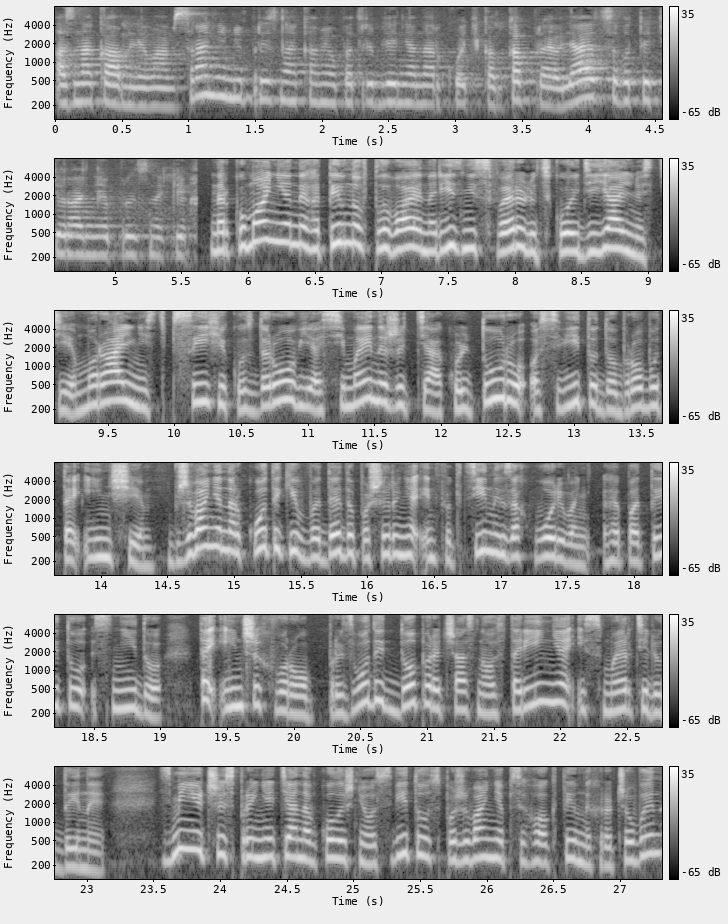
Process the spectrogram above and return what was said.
ознакомливаем с ранними признаками употребления наркотиков, как проявляются вот эти ранние признаки. Наркоманія негативно впливає на різні сфери людської діяльності: моральність, психіку, здоров'я, сімейне життя, культуру, освіту, добробут та інші. Вживання наркотиків веде до поширення інфекційних захворювань, гепатиту, сніду та інших хвороб, призводить до передчасного старіння і смерті людини. Змінюючи сприйняття навколишнього світу, споживання психоактивних речовин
